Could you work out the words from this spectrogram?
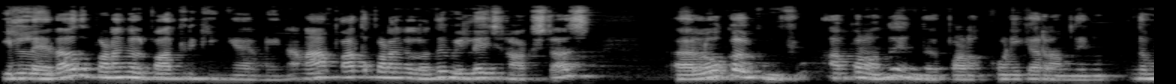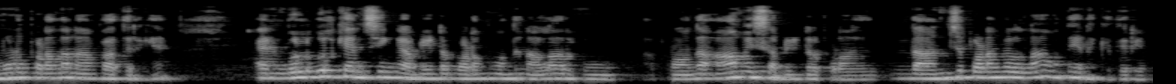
இல்ல ஏதாவது படங்கள் பார்த்துருக்கீங்க அப்படின்னா நான் பார்த்த படங்கள் வந்து village rock stars local kung fu அப்புறம் வந்து இந்த படம் கோனிகர் ராம்தேனு இந்த மூணு படம் தான் நான் பார்த்துருக்கேன். அண்ட் புல்புல் கேன் சிங் அப்படின்ற படமும் வந்து நல்லா இருக்கும். அப்புறம் வந்து ஆமிஸ் அப்படின்ற படம். இந்த அஞ்சு படங்கள்லாம் வந்து எனக்கு தெரியும்.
